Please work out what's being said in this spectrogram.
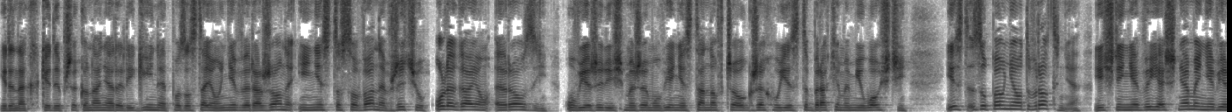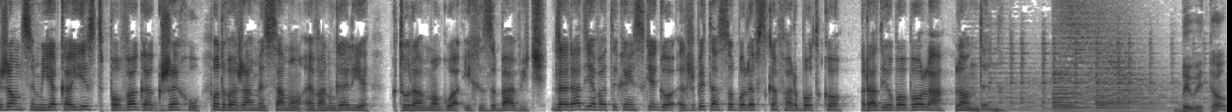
Jednak kiedy przekonania religijne pozostają niewyrażone i niestosowane w życiu, ulegają erozji. Uwierzyliśmy, że mówienie stanowcze o grzechu jest brakiem miłości. Jest zupełnie odwrotnie. Jeśli nie wyjaśniamy niewierzącym, jaka jest powaga grzechu, podważamy samą Ewangelię, która mogła ich zbawić. Dla Radia Watykańskiego Elżbieta Sobolewska-Farbotko, Radio Bobola, Londyn. Były to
